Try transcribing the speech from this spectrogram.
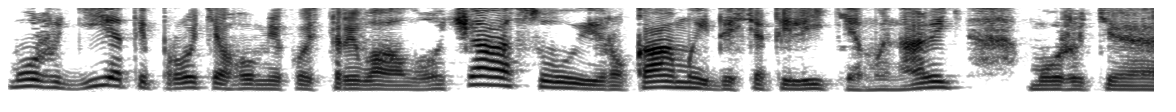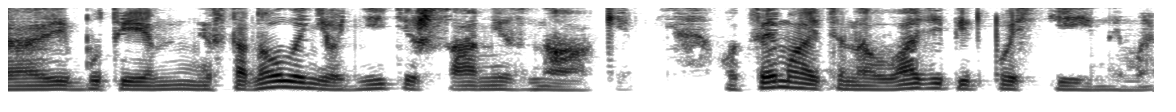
можуть діяти протягом якогось тривалого часу і роками, і десятиліттями навіть можуть е, бути встановлені одні й ті ж самі знаки. Оце мається на увазі під постійними.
